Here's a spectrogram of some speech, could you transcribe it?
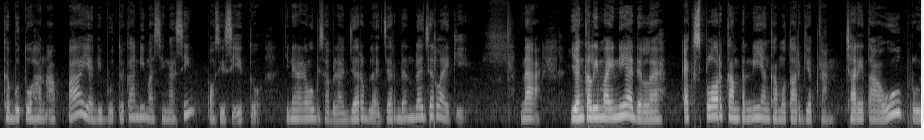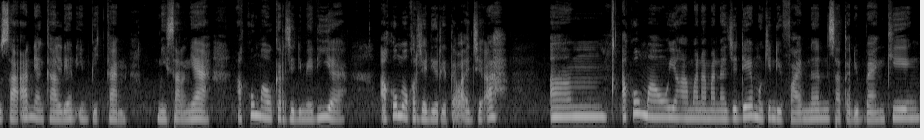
kebutuhan apa yang dibutuhkan di masing-masing posisi itu. Jadi kamu bisa belajar, belajar, dan belajar lagi. Nah, yang kelima ini adalah Explore company yang kamu targetkan. Cari tahu perusahaan yang kalian impikan. Misalnya, aku mau kerja di media, aku mau kerja di retail aja ah. Um, aku mau yang aman-aman aja deh, mungkin di finance atau di banking.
